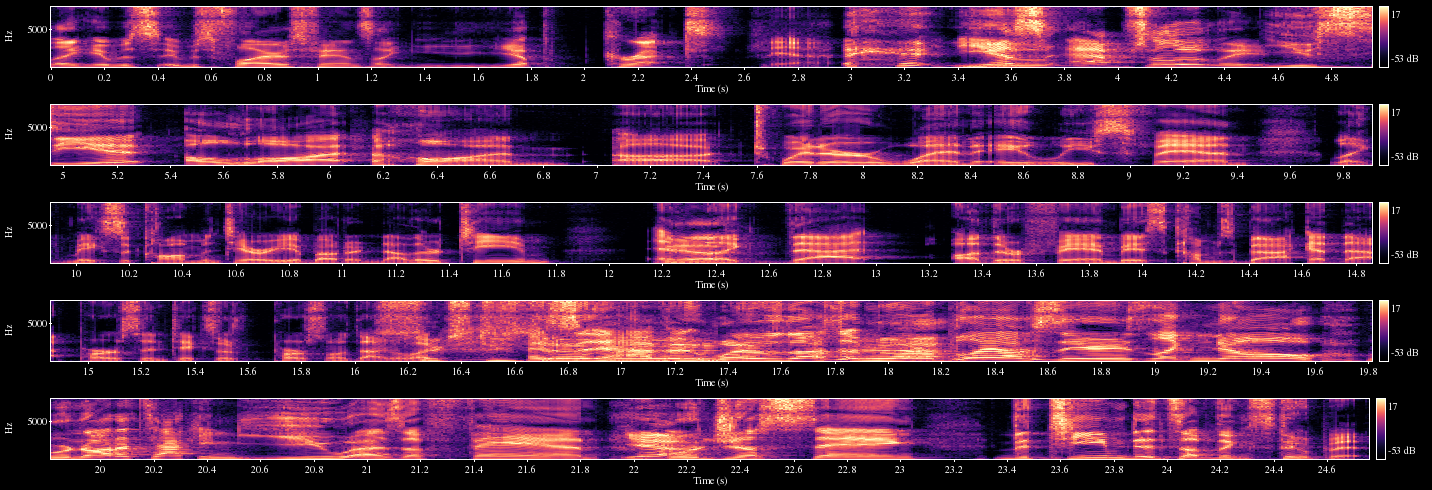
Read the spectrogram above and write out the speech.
Like it was, it was Flyers fans like, "Yep, correct. Yeah. yes, You- absolutely." You see it a lot on uh, Twitter when a Leafs fan like makes a commentary about another team, and Yeah. like that other fan base comes back at that person, takes a personal attack. Like, 67. "Haven't- when was the last time you won a playoff series? Like, no, we're not attacking you as a fan. Yeah. we're just saying the team did something stupid.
